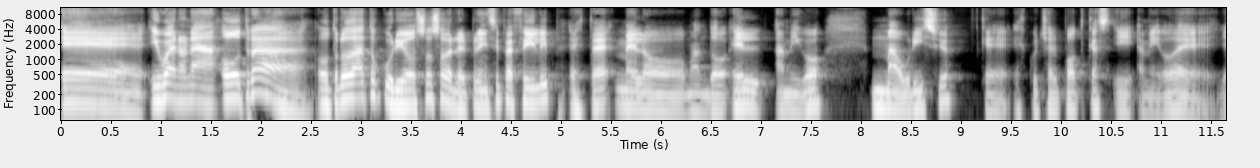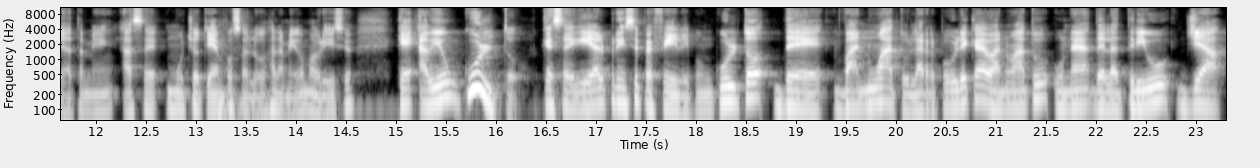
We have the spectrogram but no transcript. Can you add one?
Eh, y bueno, nada, otra, otro dato curioso sobre el príncipe Philip, este me lo mandó el amigo Mauricio, que escucha el podcast y amigo de ya también hace mucho tiempo, saludos al amigo Mauricio, que había un culto que seguía al príncipe Philip, un culto de Vanuatu, la República de Vanuatu, una de la tribu ya,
